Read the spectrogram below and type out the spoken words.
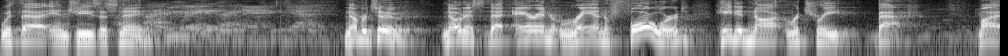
with that in Jesus' name. Number two, notice that Aaron ran forward, he did not retreat back. My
